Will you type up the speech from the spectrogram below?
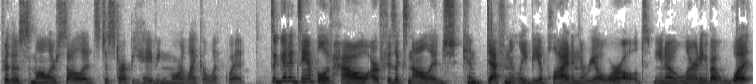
for those smaller solids to start behaving more like a liquid. It's a good example of how our physics knowledge can definitely be applied in the real world. You know, learning about what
